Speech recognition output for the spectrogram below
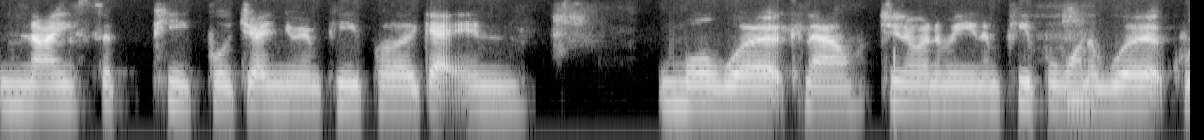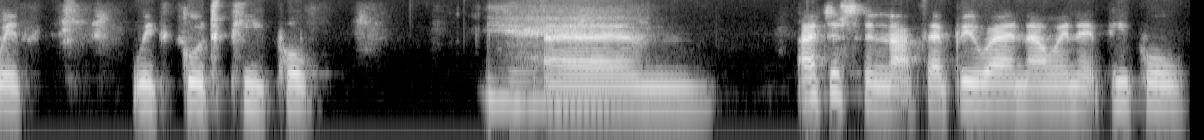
nicer people, genuine people are getting more work now. Do you know what I mean? And people want to work with with good people. Yeah. Um, I just think that's everywhere now, in it. People,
